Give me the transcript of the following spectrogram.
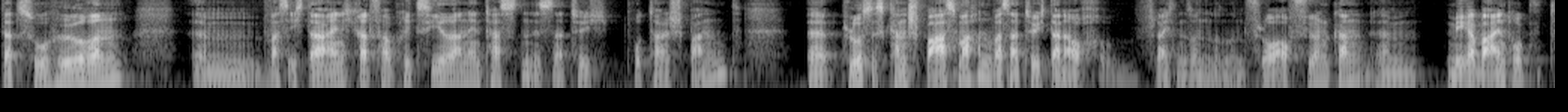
dazu hören, ähm, was ich da eigentlich gerade fabriziere an den Tasten, ist natürlich brutal spannend. Äh, plus, es kann Spaß machen, was natürlich dann auch vielleicht in so einen, so einen Floor auch führen kann. Ähm, mega beeindruckend.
